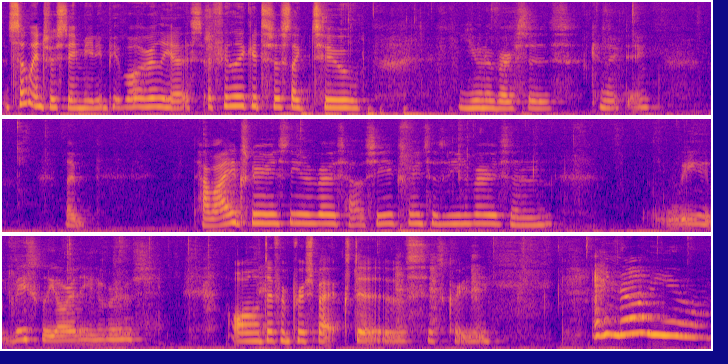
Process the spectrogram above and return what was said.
It's so interesting meeting people. It really is. I feel like it's just like two universes connecting. Like how I experience the universe, how she experiences the universe, and we basically are the universe. All different perspectives. It's crazy. I love you.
